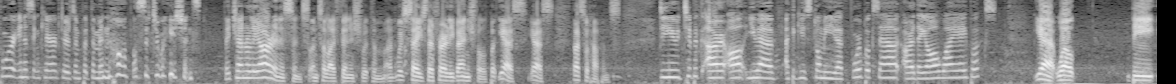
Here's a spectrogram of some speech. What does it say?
poor innocent characters and put them in awful situations. They generally are innocent until I finish with them, at which stage they're fairly vengeful. But yes, yes, that's what happens. Do you typically are all you have? I think you told me you have four books out. Are they all YA books? Yeah, well, the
